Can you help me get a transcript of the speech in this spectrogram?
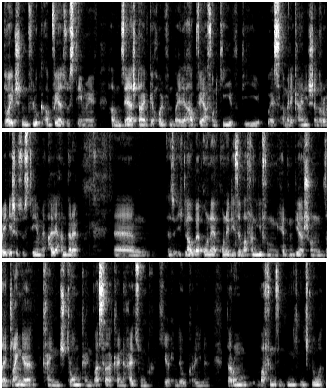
deutschen Flugabwehrsysteme haben sehr stark geholfen bei der Abwehr von Kiew, die US-amerikanische, norwegische Systeme, alle anderen. Ähm, also ich glaube, ohne, ohne diese Waffenlieferungen hätten wir schon seit lange keinen Strom, kein Wasser, keine Heizung hier in der Ukraine. Darum, Waffen sind nicht, nicht nur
